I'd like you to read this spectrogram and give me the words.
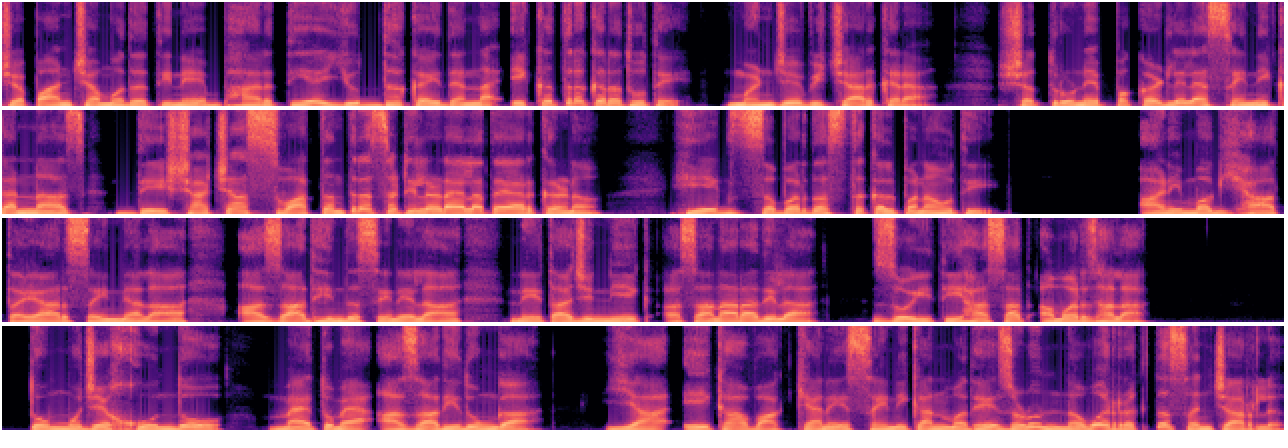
जपानच्या मदतीने भारतीय युद्ध कैद्यांना एकत्र करत होते. म्हणजे विचार करा शत्रूने पकडलेल्या सैनिकांनाच देशाच्या स्वातंत्र्यासाठी लढायला तयार करणं ही एक जबरदस्त कल्पना होती. आणि मग ह्या तयार सैन्याला आझाद हिंद सेनेला नेताजींनी एक असा नारा दिला जो इतिहासात अमर झाला. तुम मुझे खून दो मैं तुम्हें आझादी दूंगा या एका वाक्याने सैनिकांमध्ये जणू नवं रक्त संचारलं.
